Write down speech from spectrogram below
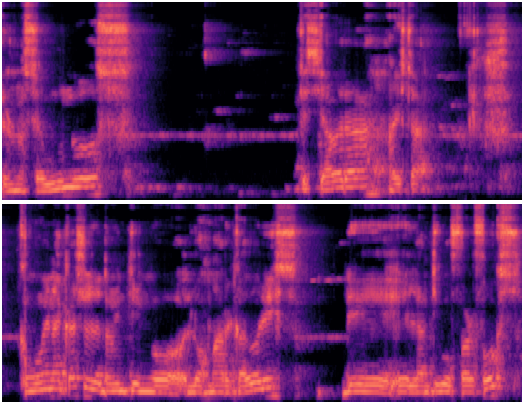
En unos segundos. Que se abra, ahí está. Como ven acá yo ya también tengo los marcadores del antiguo Firefox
